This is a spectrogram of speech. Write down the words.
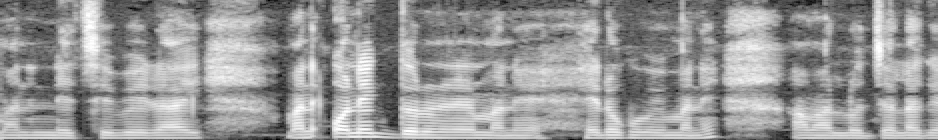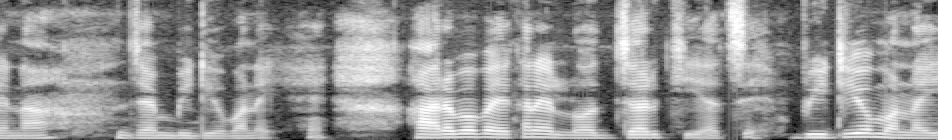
মানে নেচে বেড়াই মানে অনেক ধরনের মানে এরকমই মানে আমার লজ্জা লাগে না যে আমি ভিডিও বানাই। হ্যাঁ আরে বাবা, এখানে লজ্জার কি আছে? ভিডিও বানাই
